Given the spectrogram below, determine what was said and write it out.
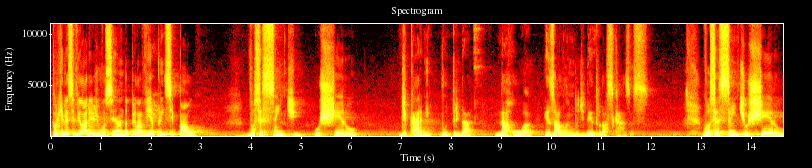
Porque nesse vilarejo você anda pela via principal você sente o cheiro de carne pútrida na rua exalando de dentro das casas. Você sente o cheiro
